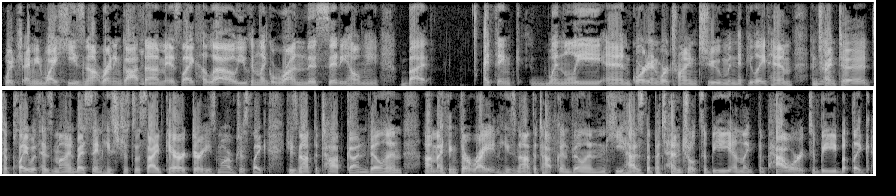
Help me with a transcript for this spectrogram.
Which I mean, why he's not running Gotham is like, hello, you can like run this city, homie. But I think when Lee and Gordon were trying to manipulate him and trying to to play with his mind by saying he's just a side character, he's more of just like he's not the Top Gun villain. Um, I think they're right, and he's not the Top Gun villain. He has the potential to be and like the power to be, but like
